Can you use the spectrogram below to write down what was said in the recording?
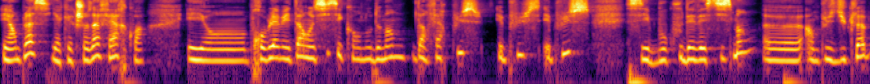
Et en place, il y a quelque chose à faire, quoi. Et en problème étant aussi, c'est qu'on nous demande d'en faire plus et plus et plus. C'est beaucoup d'investissement, euh, en plus du club,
